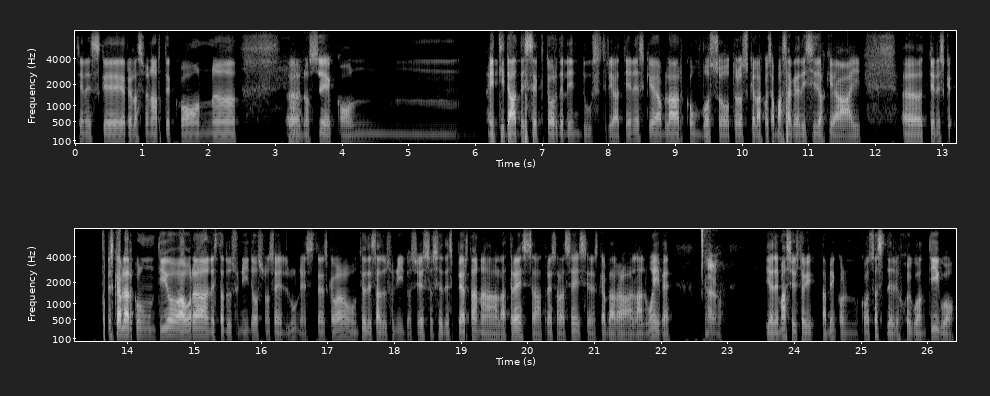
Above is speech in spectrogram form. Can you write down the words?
tienes que relacionarte con... Uh, eh, no sé, con entidad del sector de la industria, tienes que hablar con vosotros, que es la cosa más agradecida que hay. Eh, tienes que, tienes que hablar con un tío ahora en Estados Unidos, no sé, el lunes, tienes que hablar con un tío de Estados Unidos y eso se despiertan a las 3, a las 3 a las 6, tienes que hablar a las 9. Claro. Y además yo estoy también con cosas del juego antiguo,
